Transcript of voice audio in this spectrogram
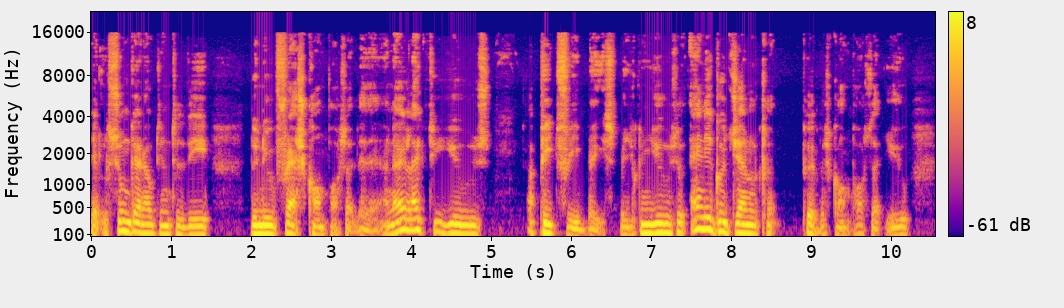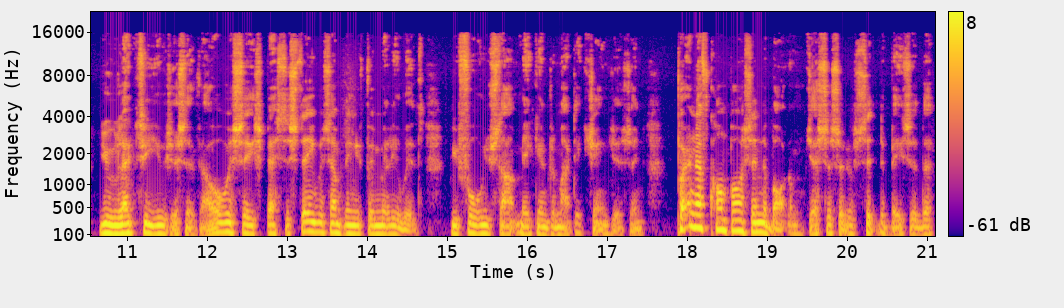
it'll soon get out into the the new fresh compost out there. And I like to use a peat-free base, but you can use any good general purpose compost that you you like to use yourself. I always say it's best to stay with something you're familiar with before you start making dramatic changes. And put enough compost in the bottom just to sort of sit the base of the,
